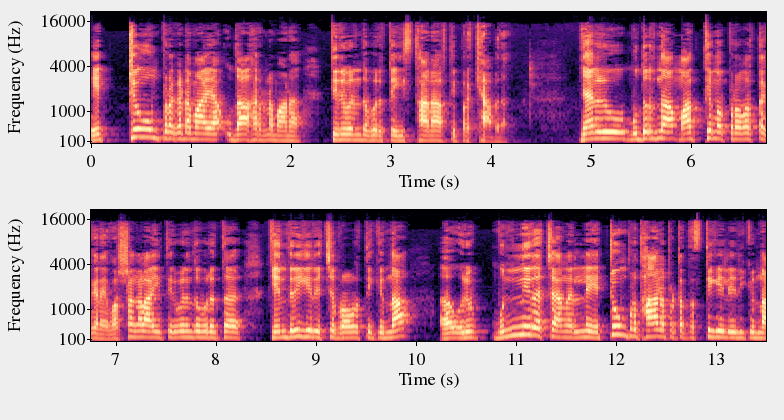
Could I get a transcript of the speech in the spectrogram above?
ഏറ്റവും പ്രകടമായ ഉദാഹരണമാണ് തിരുവനന്തപുരത്തെ ഈ സ്ഥാനാർത്ഥി പ്രഖ്യാപനം. ഞാനൊരു മുതിർന്ന മാധ്യമ പ്രവർത്തകനെ വർഷങ്ങളായി തിരുവനന്തപുരത്ത് കേന്ദ്രീകരിച്ച് പ്രവർത്തിക്കുന്ന ഒരു മുൻനിര ചാനലിലെ ഏറ്റവും പ്രധാനപ്പെട്ട തസ്തികയിലിരിക്കുന്ന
